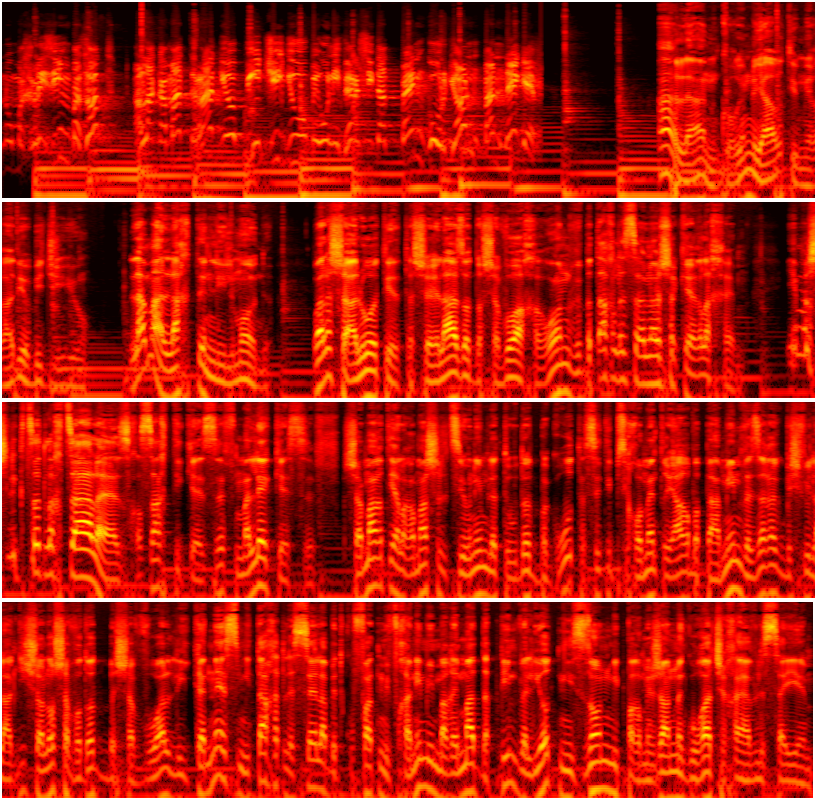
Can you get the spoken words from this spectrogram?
אנו מכריזים בזאת על הקמת רדיו BGU באוניברסיטת בן גוריון בנגב. אהלן, קוראים לי ארטי מרדיו BGU. למה הלכתן ללמוד? וואלה, שאלו אותי את השאלה הזאת בשבוע האחרון, ובתכלס אני לא אשקר לכם. אמא שלי קצת לחצה עליי, אז חסכתי כסף, מלא כסף. שמרתי על רמה של ציונים לתעודות בגרות, עשיתי פסיכומטרי ארבע פעמים, וזה רק בשביל להגיש שלוש עבודות בשבוע, להיכנס מתחת לסלע בתקופת מבחנים עם ערימת דפים ולהיות ניזון מפרמיז'ן מגורד שחייב לסיים.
